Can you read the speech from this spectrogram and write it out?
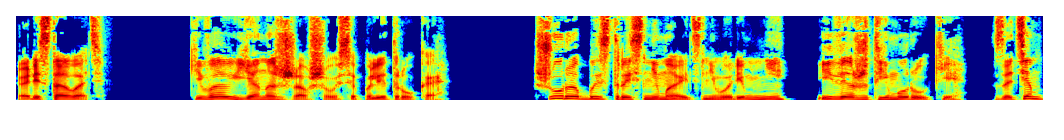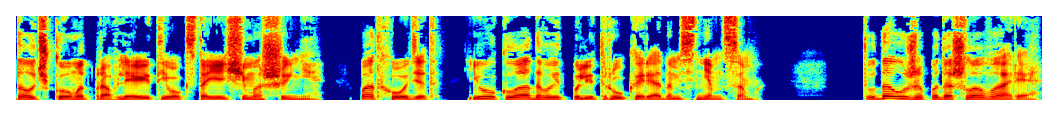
«Арестовать». Киваю я на сжавшегося политрука. Шура быстро снимает с него ремни и вяжет ему руки, затем толчком отправляет его к стоящей машине подходит и укладывает политрука рядом с немцем. Туда уже подошла Варя,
